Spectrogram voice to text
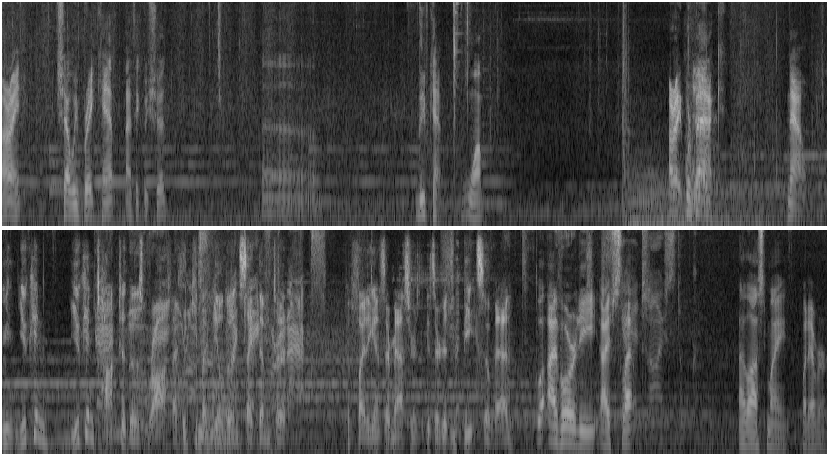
All right. Shall we break camp? I think we should. Um, leave camp. Womp. All right, we're Yeah. back. Now, I mean, you can you can talk to those Rothe. I think you might be able to incite them to to fight against their masters because they're getting beat so bad. well, I've already I've slept. I lost my whatever.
